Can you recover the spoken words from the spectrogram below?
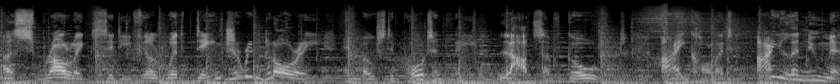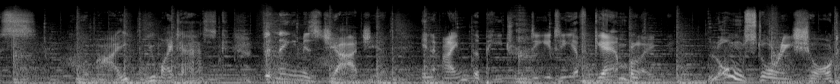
A sprawling city filled with danger and glory, and most importantly, lots of gold. I call it Isla Numus. Who am I, you might ask? The name is JarJim, and I'm the patron deity of gambling. Long story short,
